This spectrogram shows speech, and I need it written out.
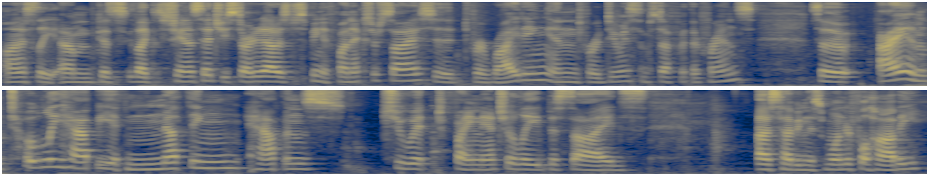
honestly. Because like Shannon said, she started out as just being a fun exercise to, for writing and for doing some stuff with her friends. So I am totally happy if nothing happens to it financially besides us having this wonderful hobby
